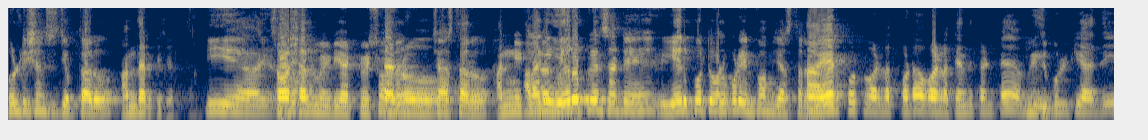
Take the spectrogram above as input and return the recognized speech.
పొలిటీషియన్స్ చెప్తారు. అందరికి చెప్తాం ఈ సోషల్ మీడియా ట్విట్టర్ చేస్తారు. అన్ని అలాగే ఏరోప్లేన్స్ అంటే ఎయిర్పోర్ట్ వాళ్ళు కూడా ఇన్ఫార్మ్ చేస్తారు. ఎయిర్పోర్ట్ వాళ్ళకి కూడా వాళ్ళకి ఎందుకంటే విజిబిలిటీ అది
